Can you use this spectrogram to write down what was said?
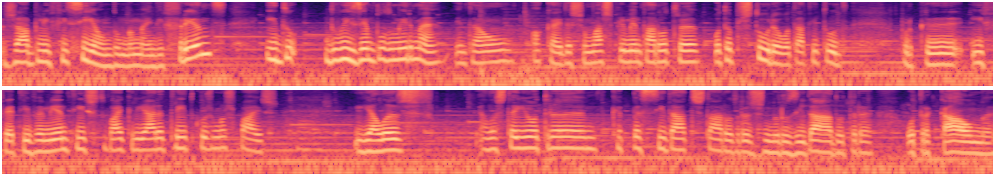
já beneficiam de uma mãe diferente e do, do exemplo de uma irmã. Então, ok, deixa-me lá experimentar outra, outra postura, outra atitude, porque efetivamente isto vai criar atrito com os meus pais. E elas, elas têm outra capacidade de estar, outra generosidade, outra, outra calma,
